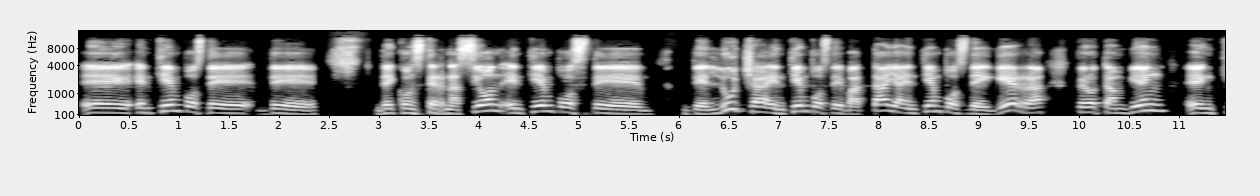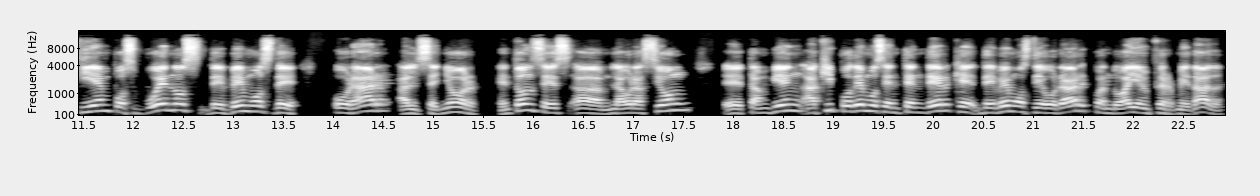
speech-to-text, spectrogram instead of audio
eh, en tiempos de, de, de consternación, en tiempos de, de lucha, en tiempos de batalla, en tiempos de guerra, pero también en tiempos buenos debemos de orar al Señor. Entonces, uh, la oración eh, también aquí podemos entender que debemos de orar cuando hay enfermedad.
